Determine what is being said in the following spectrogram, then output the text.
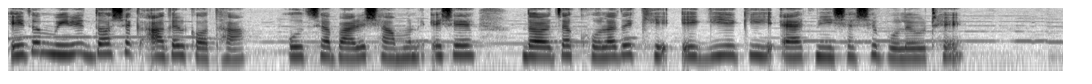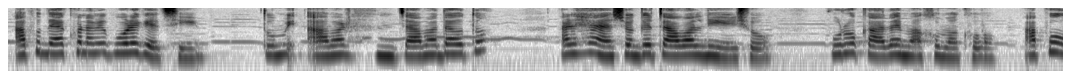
এই তো মিনিট দশেক আগের কথা। উৎসাহ বাড়ির সামনে এসে দরজা খোলা দেখে এগিয়ে গিয়ে এক নিঃশ্বাসে বলে ওঠে, আপু, দেখুন, আমি পড়ে গেছি। তুমি আমার জামা দাও তো। আর হ্যাঁ সঙ্গে টাওয়াল নিয়ে এসো। পুরো কাদায় মাখো মাখো। আপু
